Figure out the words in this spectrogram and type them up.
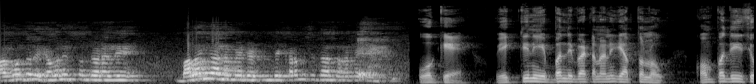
భగవంతుడు గమనిస్తుంటాడని బలంగా నమ్మేటటువంటి కర్మ సిద్ధాంతం ఓకే వ్యక్తిని ఇబ్బంది పెట్టనని చెప్తున్నావు. కొంపదీసి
